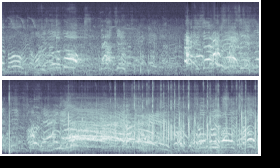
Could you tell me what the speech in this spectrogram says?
you're on. What a ball. That's it. That's it. That's it. That's it. Jump on ball, jump.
